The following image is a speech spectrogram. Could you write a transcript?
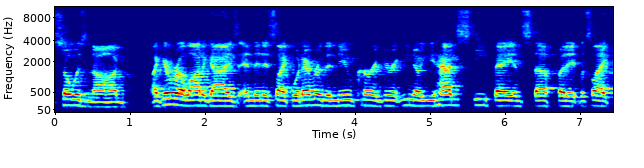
So was Nog. Like there were a lot of guys, and then it's like whatever the new current, you know, you had Stipe and stuff, but it was like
